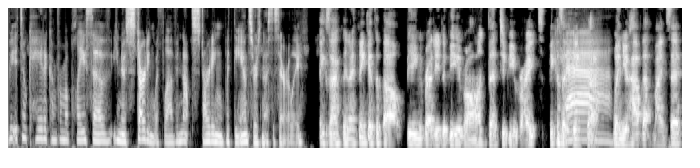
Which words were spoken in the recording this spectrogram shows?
it's okay to come from a place of, you know, starting with love and not starting with the answers necessarily. Exactly. And I think it's about being ready to be wrong than to be right. Because yeah. I think that when you have that mindset,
